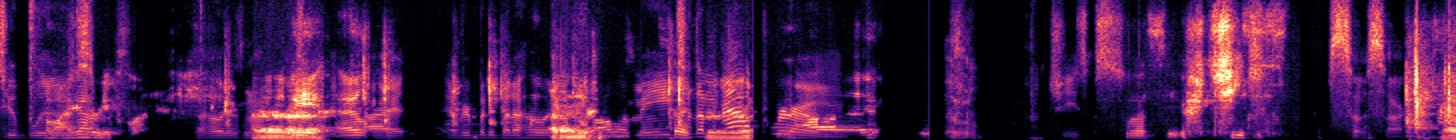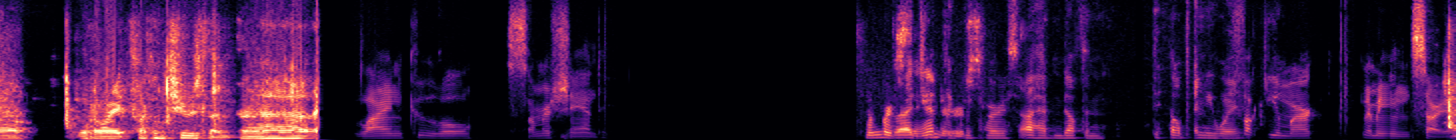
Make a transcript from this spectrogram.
Two blues. oh, I gotta replenish. Ahoda's Uh, not. Wait, I, All right, everybody but Ahoda, Um, follow me to the uh, map room. Jesus, let's see. Jesus. I'm so sorry. Uh, what do I fucking choose then? Uh, Leinenkugel, Summer Shandy. Summer Glad you picked Sanders. I have nothing to help anyway. Fuck you, Mark. I mean, sorry.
